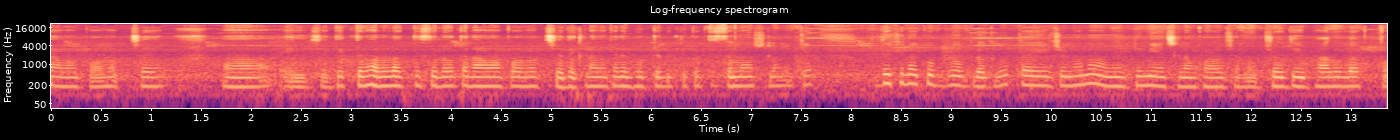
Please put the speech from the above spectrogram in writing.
নামার পর হচ্ছে এই যে দেখতে ভালো লাগতেছিল, তো নামার পর হচ্ছে দেখলাম এখানে ভুট্টা বিক্রি করতেছে মশলা মেখে দেখি না খুব লোভ লাগল, তাই এর জন্য না আমি একটা নিয়েছিলাম খাওয়ার জন্য, যদি ভালো লাগতো।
